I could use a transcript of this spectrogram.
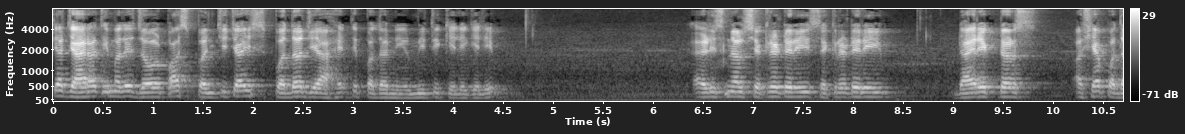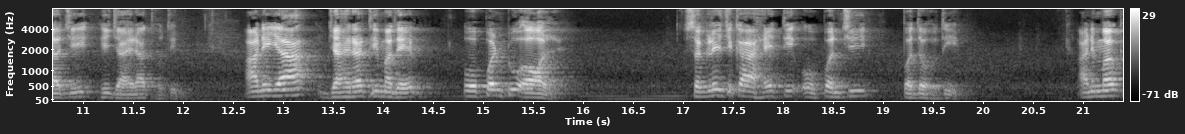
त्या जाहिरातीमध्ये जवळपास पंचेचाळीस पदं जे आहेत ते पदनिर्मिती केली गेली. ॲडिशनल सेक्रेटरी सेक्रेटरी डायरेक्टर्स अशा पदाची ही जाहिरात होती. आणि या जाहिरातीमध्ये ओपन टू ऑल सगळे जे काय आहे ती ओपनची पदं होती. आणि मग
